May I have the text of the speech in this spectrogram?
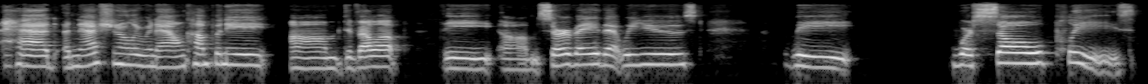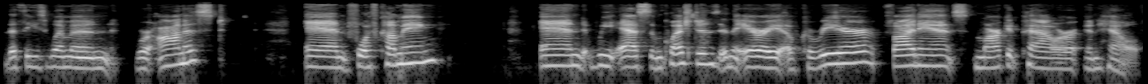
had a nationally renowned company um, develop the um, survey that we used. We were so pleased that these women were honest and forthcoming. And we asked them questions in the area of career, finance, market power, and health.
